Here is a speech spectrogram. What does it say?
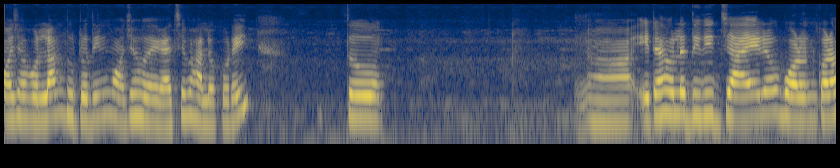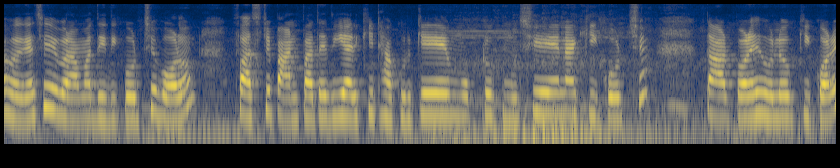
মজা করলাম, দুটো দিন মজা হয়ে গেছে ভালো করেই। তো এটা হলো দিদির জায়েরও বরণ করা হয়ে গেছে, এবার আমার দিদি করছে বরণ। ফার্স্টে পান পাতে দিয়ে আর কি ঠাকুরকে মুখ টুক মুছিয়ে না কি করছে, তারপরে হলো কি করে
